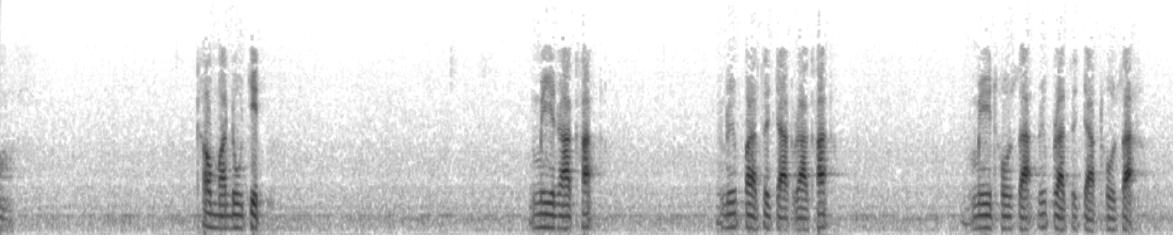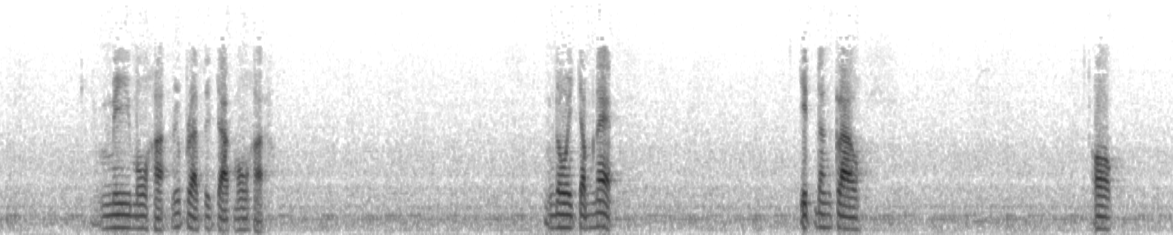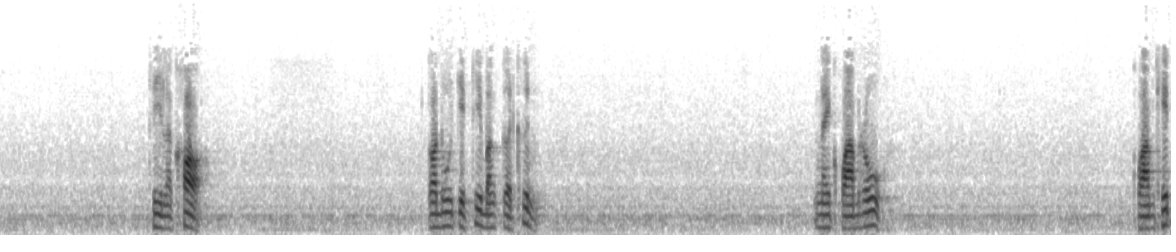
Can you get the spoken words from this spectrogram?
เข้ามาดูจิต มีราคะ หรือปราศจากราคะ มีโทสะหรือปราศจากโทสะมีโมหะหรือปราศจากโมหะ โดยจำแนก จิตดังกล่าว ออก ทีละข้อ ก็ดูจิตที่บังเกิดขึ้น ในความรู้ ความคิด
